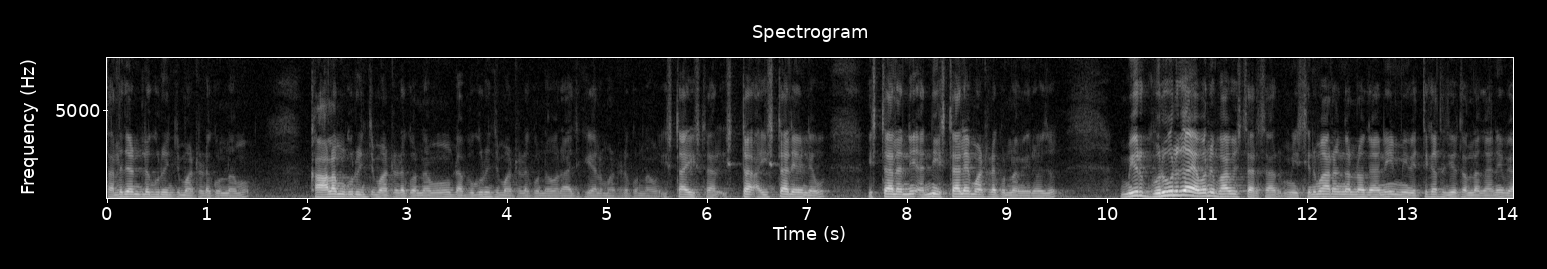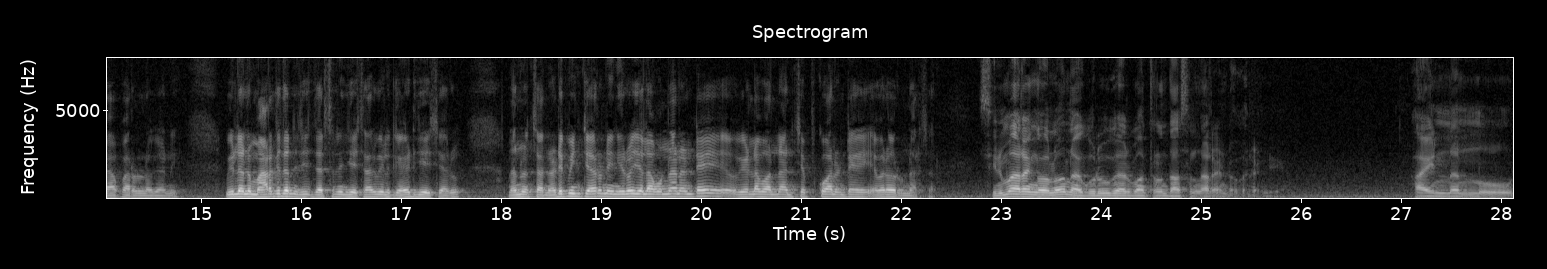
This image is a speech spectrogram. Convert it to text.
తల్లిదండ్రుల గురించి మాట్లాడుకున్నాము. కాలం గురించి మాట్లాడుకున్నాము డబ్బు గురించి మాట్లాడుకున్నాము రాజకీయాలు మాట్లాడుకున్నాము. ఇష్ట ఇష్టాలు ఇష్ట ఇష్టాలు ఏం లేవు. ఇష్టాలన్నీ అన్ని ఇష్టాలే మాట్లాడుకున్నాం ఈరోజు. మీరు గురువులుగా ఎవరిని భావిస్తారు సార్? మీ సినిమా రంగంలో కానీ మీ వ్యక్తిగత జీవితంలో కానీ వ్యాపారంలో కానీ వీళ్ళను మార్గదర్శనం దర్శనం చేశారు వీళ్ళు గైడ్ చేశారు. నన్ను నడిపించారు. నేను ఈరోజు ఇలా ఉన్నానంటే వీళ్ళ వల్ల అని చెప్పుకోవాలంటే ఎవరెవరు ఉన్నారు సార్? సినిమా రంగంలో నా గురువు గారు మాత్రం దాసరి నారాయణరావు గారండి. ఆయన నన్ను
